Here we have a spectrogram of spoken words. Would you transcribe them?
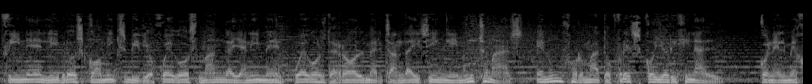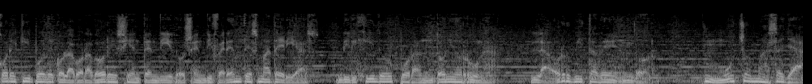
Cine, libros, cómics, videojuegos, manga y anime, juegos de rol, merchandising y mucho más, en un formato fresco y original. Con el mejor equipo de colaboradores y entendidos en diferentes materias, dirigido por Antonio Runa. La órbita de Endor. Mucho más allá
